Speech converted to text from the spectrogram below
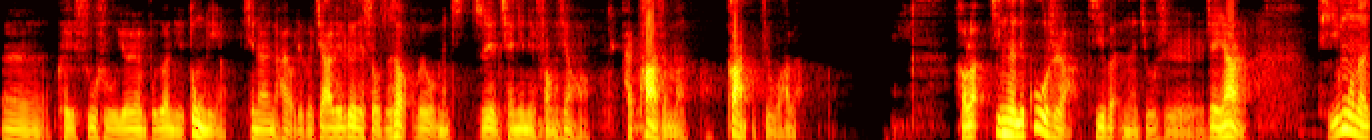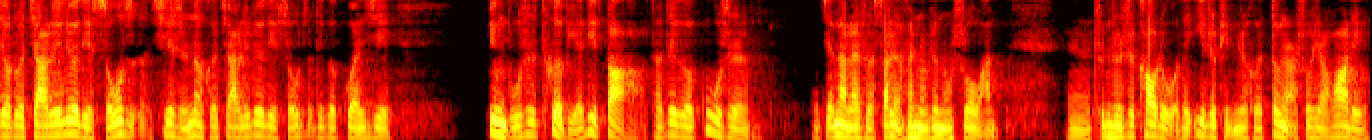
嗯，可以输出源源不断的动力啊。现在呢，还有这个伽利略的手指头为我们指引前进的方向哈，还怕什么？干就完了。好了，今天的故事啊，基本呢就是这样了。题目呢叫做伽利略的手指，其实呢和伽利略的手指这个关系并不是特别的大哈。他这个故事简单来说，三两分钟就能说完。嗯，纯纯是靠着我的意志品质和瞪眼说瞎话的。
